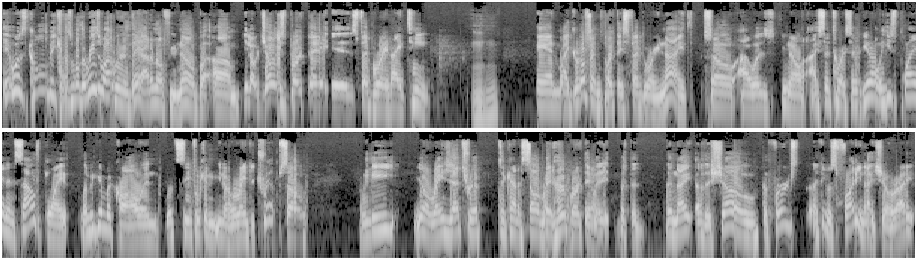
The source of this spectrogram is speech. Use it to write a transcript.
it was cool because well, the reason why we were there, I don't know if you know, but um, you know, Joey's birthday is February 19th Mm-hmm. and my girlfriend's birthday is February 9th. So I was, you know, I said to her, I said, you know, he's playing in South Point. Let me give him a call and let's see if we can, you know, arrange a trip. So we, you know, arranged that trip to kind of celebrate her birthday. But it, but the the night of the show, the first, I think it was Friday night show, right?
